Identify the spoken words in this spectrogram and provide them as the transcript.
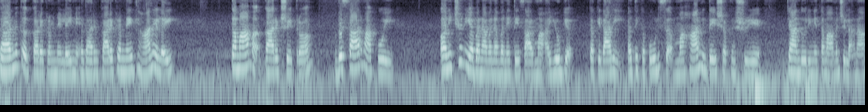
ધાર્મિક કાર્યક્રમને લઈને, ધાર્મિક કાર્યક્રમને ધ્યાને લઈ તમામ કાર્યક્ષેત્ર વિસ્તારમાં કોઈ અનિચ્છનીય બનાવવાના બને તે સારમાં યોગ્ય તકેદારી, અધિક પોલીસ મહાનિદેશકશ્રીએ ધ્યાન દોરીને તમામ જિલ્લાના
